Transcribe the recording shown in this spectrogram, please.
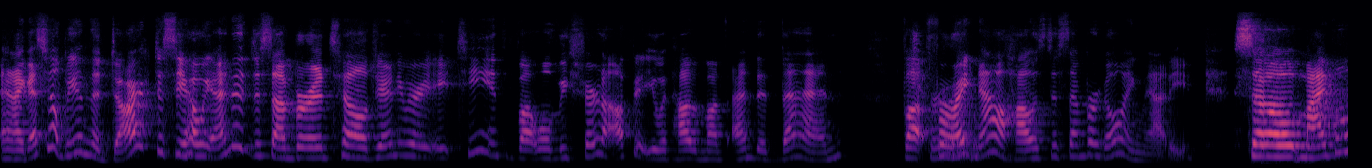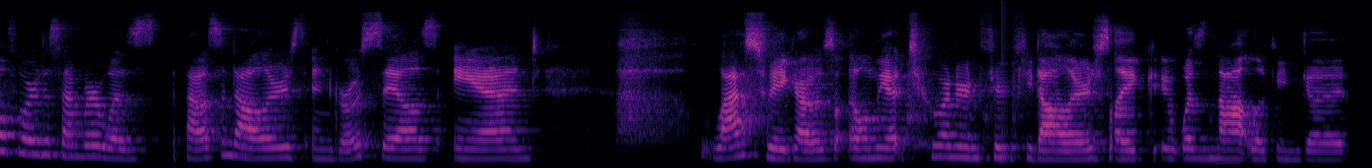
And I guess you'll be in the dark to see how we ended December until January 18th, but we'll be sure to update you with how the month ended then. But for right now, how is December going, Maddie? So my goal for December was $1,000 in gross sales and last week I was only at $250. Like it was not looking good.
